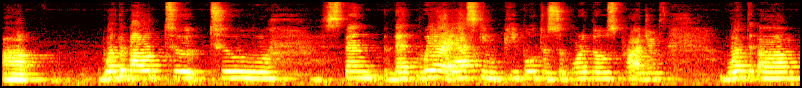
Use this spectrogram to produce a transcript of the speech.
Uh, what about to, to spend, that we are asking people to support those projects? What, um,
